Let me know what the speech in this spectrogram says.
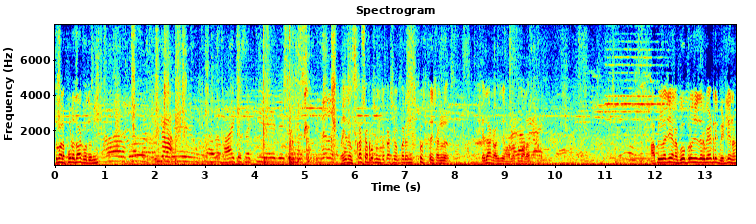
तुम्हाला पुढं दाखवतो मी. कशापासून तर कशापर्यंत स्वस्त आहे सगळं? हे दाखवायचं आहे मला तुम्हाला. आपल्याला जे आहे ना गोप्रोची जर बॅटरी भेटली ना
